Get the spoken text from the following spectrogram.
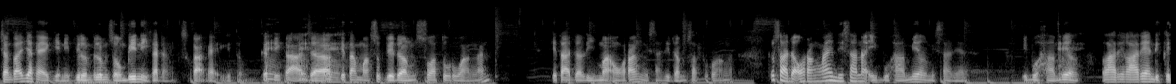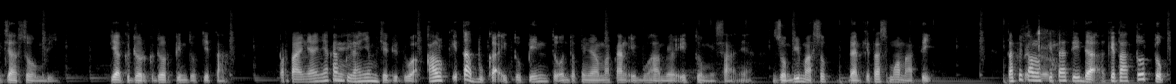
contoh aja kayak gini film-film zombie nih kadang suka kayak gitu. Ketika hmm, ada hmm, hmm. kita masuk di dalam suatu ruangan kita ada lima orang misalnya di dalam satu ruangan terus ada orang lain di sana ibu hamil misalnya ibu hamil lari-larian dikejar zombie. Dia gedor-gedor pintu kita. Pertanyaannya kan pilihannya menjadi dua. Kalau kita buka itu pintu untuk menyelamatkan ibu hamil itu misalnya, zombie masuk dan kita semua mati. Tapi Betul. kalau kita tidak, kita tutup,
